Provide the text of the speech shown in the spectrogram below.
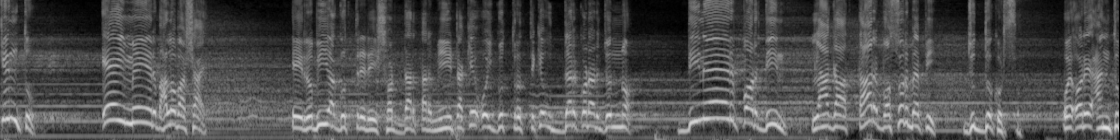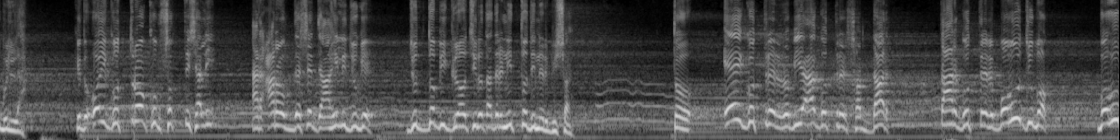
কিন্তু এই মেয়ের ভালোবাসায় এই রবিয়া গোত্রের এই সর্দার তার মেয়েটাকে ওই গোত্র থেকে উদ্ধার করার জন্য দিনের পর দিন লাগাতার বছরব্যাপী যুদ্ধ করছে। ওই অরে আন্তবুল্লাহ। কিন্তু ওই গোত্র খুব শক্তিশালী আর আরব দেশে জাহিলি যুগে যুদ্ধ বিগ্রহ ছিল তাদের নিত্যদিনের বিষয়। তো এই গোত্রের রবিয়া গোত্রের সর্দার তার গোত্রের বহু যুবক, বহু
